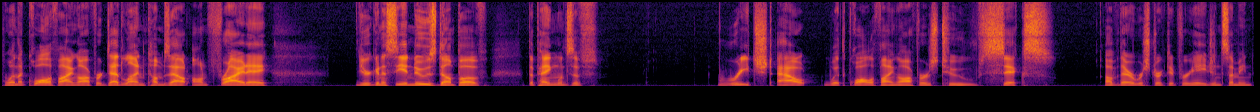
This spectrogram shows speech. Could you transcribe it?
when the qualifying offer deadline comes out on Friday, you're going to see a news dump of the Penguins have reached out with qualifying offers to six of their restricted free agents. I mean,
